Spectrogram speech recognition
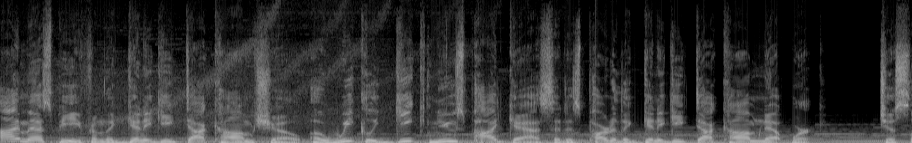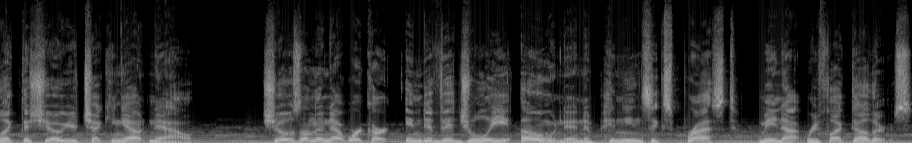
I'm SP from the GonnaGeek.com show, a weekly geek news podcast that is part of the GonnaGeek.com network. Just like the show you're checking out now, shows on the network are individually owned and opinions expressed may not reflect others.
